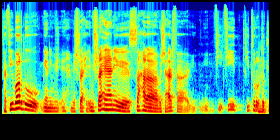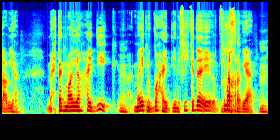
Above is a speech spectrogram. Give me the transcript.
ففي برضو يعني مش مش رايح مش رايح يعني الصحراء مش عارفة يعني في في في طرق. تطلع بيها محتاج مية هيديك. ميت من الجوع. يعني في كده إيه في. مخرج يعني مم.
